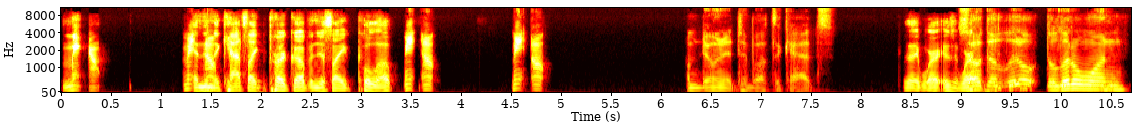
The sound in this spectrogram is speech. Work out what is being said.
meow, and then the cats like perk up and just like pull up. meow, meow. I'm doing it to both the cats. Does it work? Is it work? So the little the little one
